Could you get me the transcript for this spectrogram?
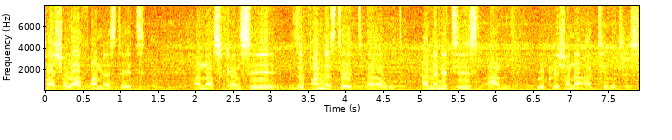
Fashola Farm Estate and as you can see a farm estate uh, with amenities and recreational activities.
